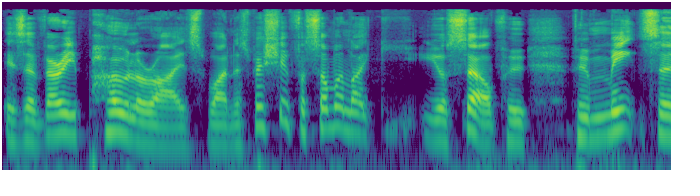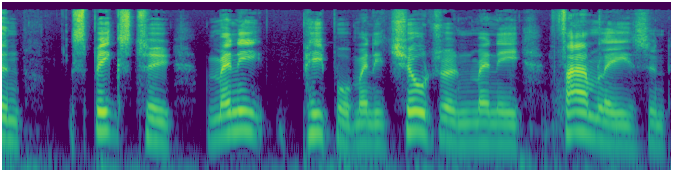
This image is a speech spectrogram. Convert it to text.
is a very polarized one especially for someone like yourself who who meets and speaks to many people, many children, many families, and,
